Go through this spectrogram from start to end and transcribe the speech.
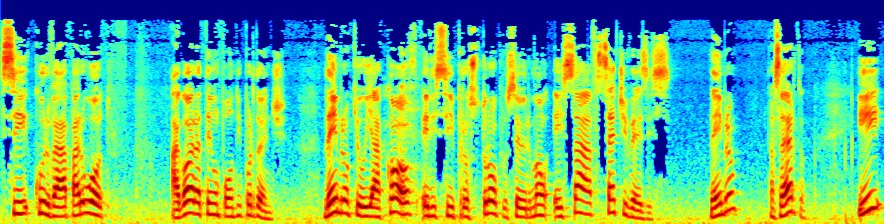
se curvar para o outro. Agora tem um ponto importante. Lembram que o Yaakov ele se prostrou para o seu irmão Esav sete vezes? Lembram? Tá certo? E,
